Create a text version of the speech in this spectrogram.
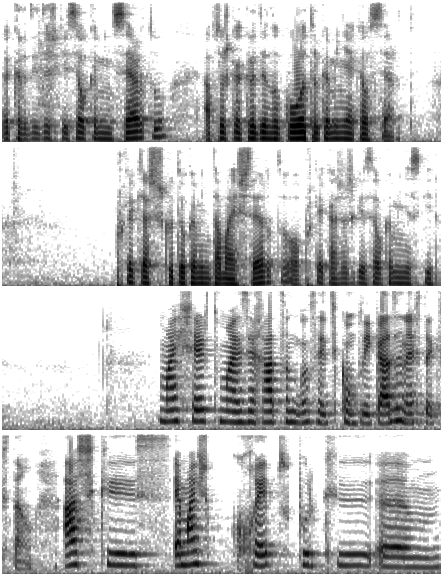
acreditas que esse é o caminho certo, há pessoas que acreditam que o outro caminho é que é o certo. Porquê é que achas que o teu caminho está mais certo ou porquê é que achas que esse é o caminho a seguir? Mais certo, mais errado são conceitos complicados nesta questão. Acho que é mais correto porque hum,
